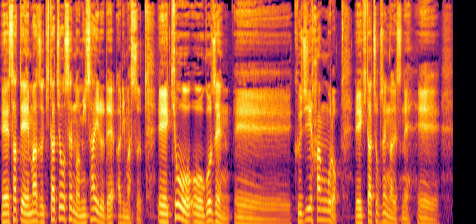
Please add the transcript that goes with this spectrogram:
えー、さて、まず北朝鮮のミサイルであります。えー、今日午前、えー、9時半ごろ、えー、北朝鮮がですね、えー、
